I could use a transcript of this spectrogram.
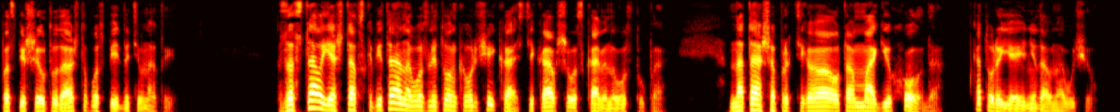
Поспешил туда, чтобы успеть до темноты. Застал я штабс-капитана возле тонкого ручейка, стекавшего с каменного уступа. Наташа практиковала там магию холода которой я ее недавно обучил.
